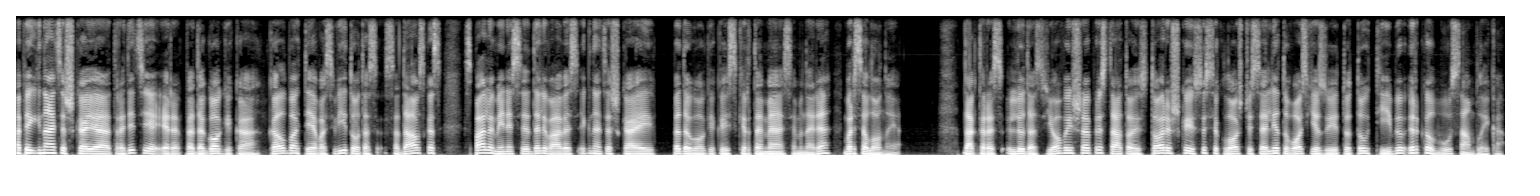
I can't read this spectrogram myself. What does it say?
Apie ignaciškąją tradiciją ir pedagogiką kalba tėvas Vytautas Sadauskas, spalio mėnesį dalyvavęs ignaciškai pedagogikai skirtame seminare Barcelonoje. Daktaras Liudas Jovaiša pristato istoriškai susikloščiusią Lietuvos jėzuitų tautybių ir kalbų samplaiką.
